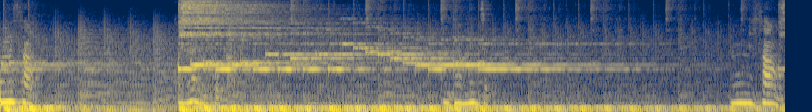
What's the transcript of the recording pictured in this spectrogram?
も海さん。こダメじゃん。天海さん。こ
